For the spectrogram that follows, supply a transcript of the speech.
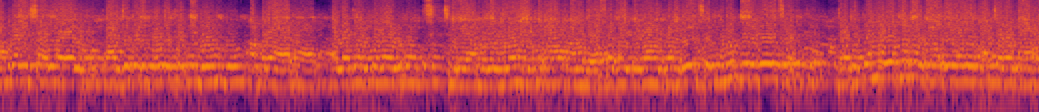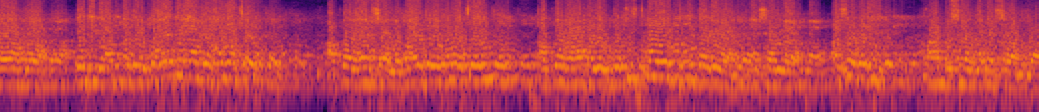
আমরা ইনশাআল্লাহ কার্যকরী পদক্ষেপ নিব। আমরা এলাকার কোনো ছেলে, আমাদের ওলামাই কেরাম, আমাদের আসাদাই কেরাম এখানে রয়েছে, মুরব্বীরা রয়েছে। যাতে কোনো রকমের জনজীবনের বাচ্চারা না হয় আমরা। এদিকে আপনাদের পায়ে আমরা ক্ষমা চাই। আপনারা ইনশাআল্লাহ পায়ে ক্ষমা চাই। আপনারা আমাদের প্রতিষ্ঠানের প্রতি থাকে ইনশাআল্লাহ আশা করি সাহেব ইনশাআল্লাহ।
